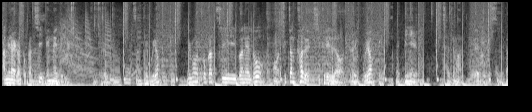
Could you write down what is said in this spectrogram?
아미랄과 똑같이 백매들이 들어있는 상태고요. 그리고 똑같이 이번에도 어, 특전 카드 시크릴러 들어있고요. 네, 비닐 살짝만 빼보겠습니다.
